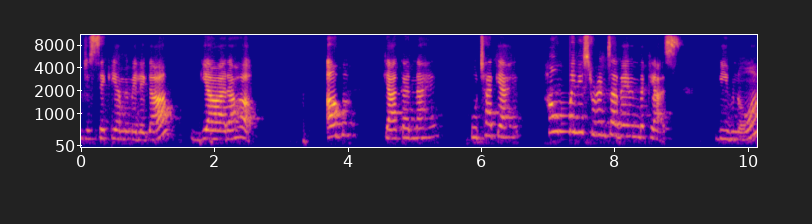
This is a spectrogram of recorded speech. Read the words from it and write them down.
जिससे कि हमें मिलेगा ग्यारह। अब क्या करना है? पूछा क्या है? How many students are there in the class we know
